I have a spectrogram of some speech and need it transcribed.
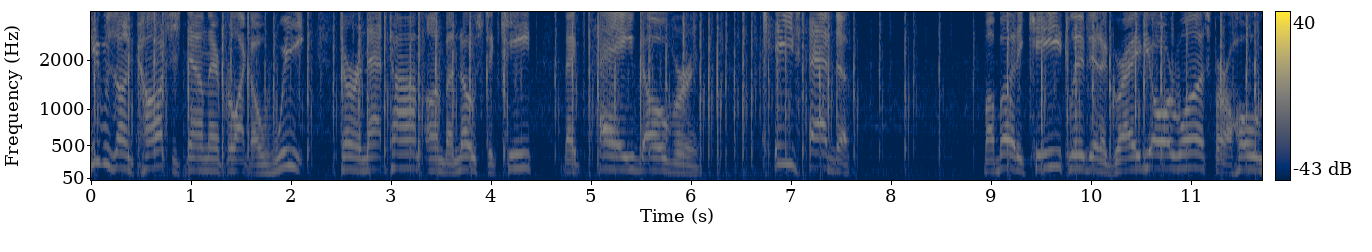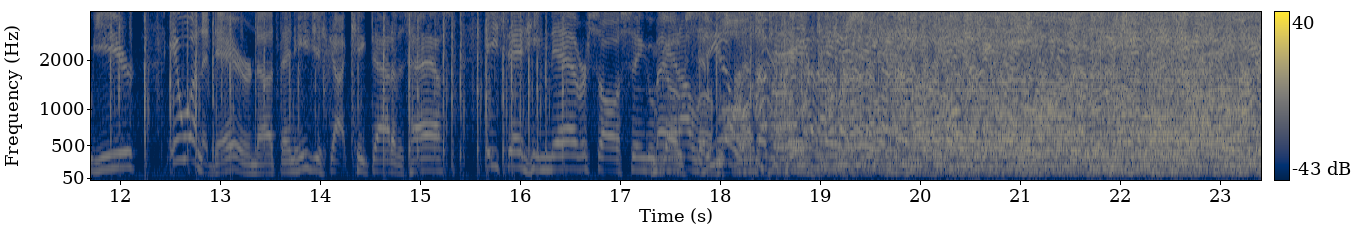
He was unconscious down there for like a week. During that time, unbeknownst to Keith, they paved over him. Keith had to... My buddy Keith lived in a graveyard once for a whole year. It wasn't a dare or nothing. He just got kicked out of his house. He said he never saw a single Man, ghost. I love you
